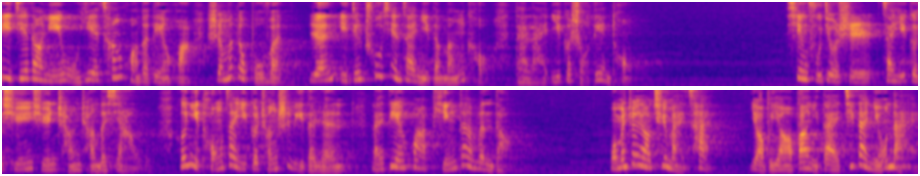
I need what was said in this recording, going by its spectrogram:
一接到你午夜仓皇的电话，什么都不问，人已经出现在你的门口，带来一个手电筒。幸福就是在一个寻寻常常的下午，和你同在一个城市里的人来电话，平淡问道：“我们正要去买菜，要不要帮你带鸡蛋牛奶？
